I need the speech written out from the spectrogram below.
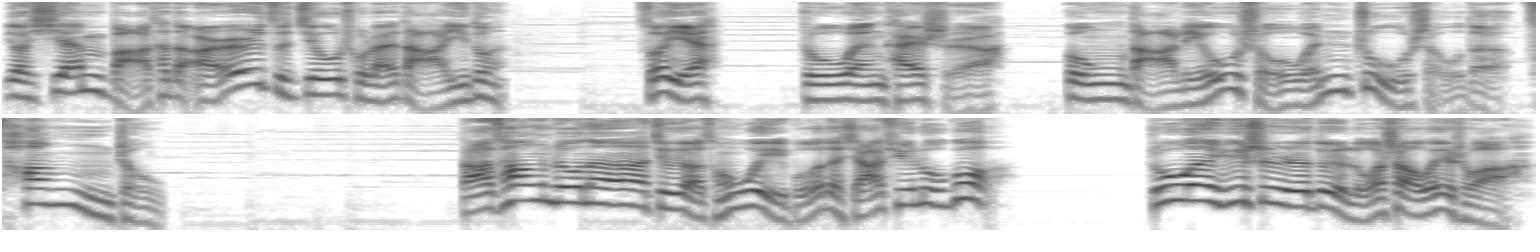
要先把他的儿子揪出来打一顿。所以，朱温开始攻打刘守文驻守的沧州。打沧州呢，就要从魏博的辖区路过。朱温于是对罗少威说：“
